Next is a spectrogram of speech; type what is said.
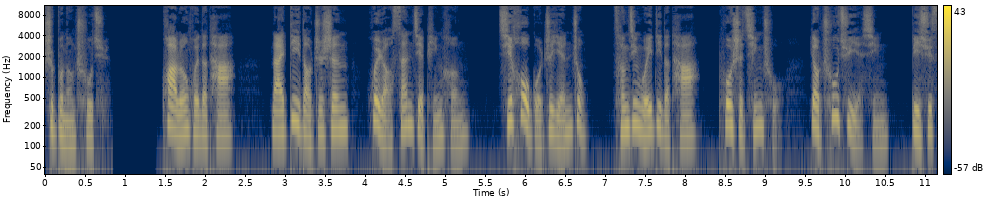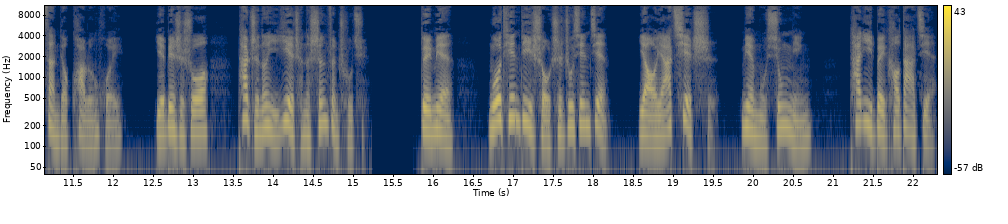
是不能出去。跨轮回的他，乃地道之身，会扰三界平衡，其后果之严重，曾经为帝的他。颇是清楚，要出去也行，必须散掉跨轮回。也便是说，他只能以叶辰的身份出去。对面魔天帝手持诛仙剑，咬牙切齿，面目凶狞。他亦背靠大界，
